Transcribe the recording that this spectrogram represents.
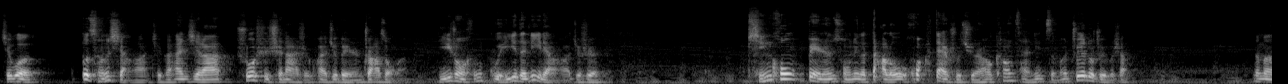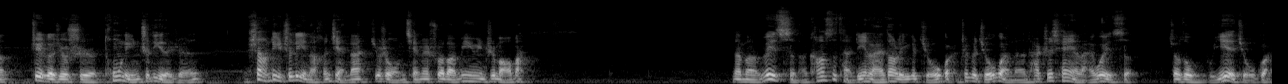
结果不曾想啊，这个安吉拉说时迟那时快就被人抓走了，以一种很诡异的力量啊，就是凭空被人从那个大楼哗带出去，然后康斯坦丁怎么追都追不上。那么这个就是通灵之力的人，上帝之力呢很简单，就是我们前面说到命运之矛嘛。那么为此呢，康斯坦丁来到了一个酒馆，这个酒馆呢他之前也来过一次，叫做午夜酒馆。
